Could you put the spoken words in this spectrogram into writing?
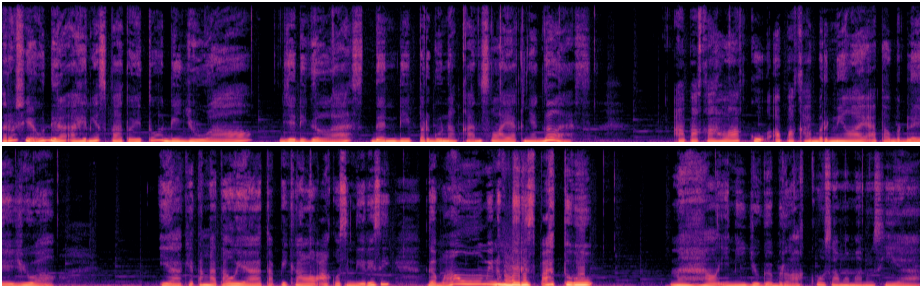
Terus ya udah akhirnya sepatu itu dijual jadi gelas dan dipergunakan selayaknya gelas. Apakah laku apakah bernilai atau berdaya jual? Ya kita nggak tahu ya. Tapi kalau aku sendiri sih nggak mau minum dari sepatu nah hal ini juga berlaku sama manusia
